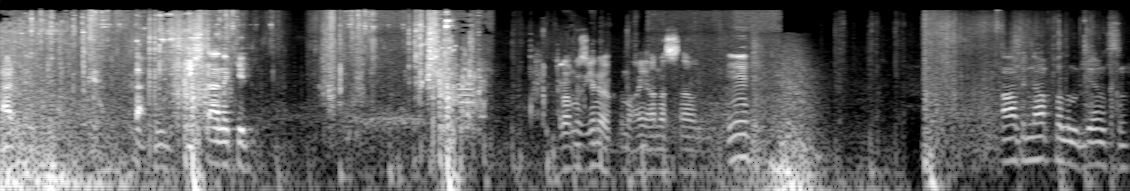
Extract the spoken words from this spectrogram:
Tertemiz. Tertemiz. 3 tane kill. Paramız gene yok değil mi? Ay anasını avradım. Hı. Abi ne yapalım biliyor musun?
